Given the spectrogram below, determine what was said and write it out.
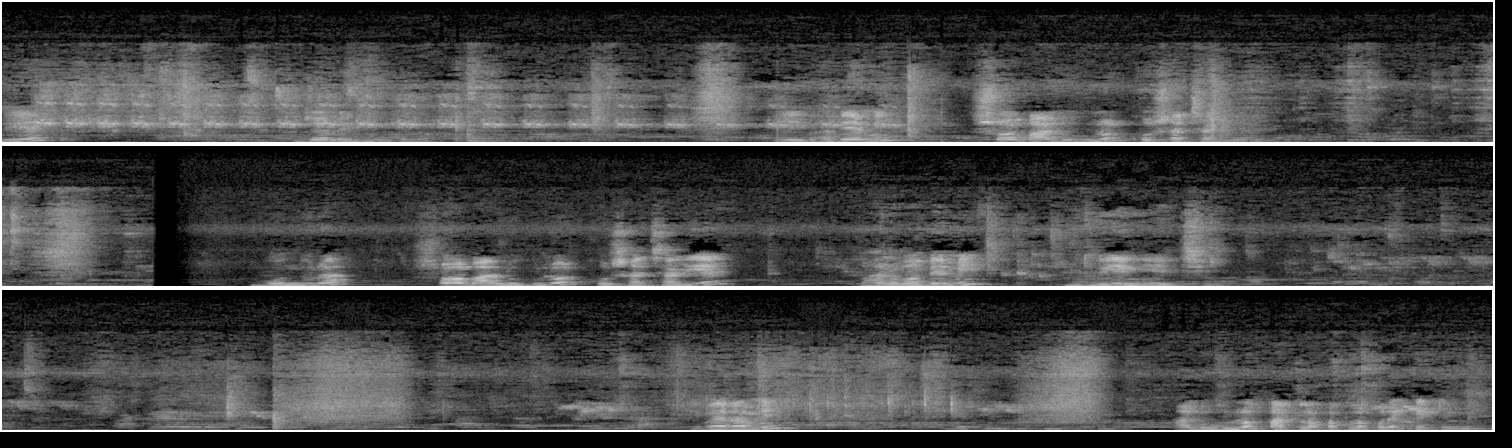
দিয়ে জলে দিয়ে দিলাম। এইভাবে আমি সব আলুগুলোর খোসা ছাড়িয়ে নেব। বন্ধুরা, সব আলুগুলোর খোসা ছাড়িয়ে ভালোভাবে আমি ধুয়ে নিয়েছি। এবার আমি আলুগুলো পাতলা পাতলা করে কেটে নেব।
